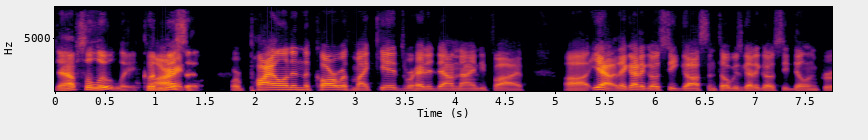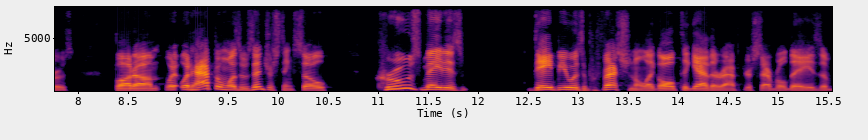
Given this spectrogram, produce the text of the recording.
yeah, absolutely. Couldn't miss it. We're piling in the car with my kids. We're headed down 95. Uh, yeah, they got to go see Gus, and Toby's got to go see Dylan Crews. But um, what what happened was it was interesting. So Crews made his debut as a professional, like all together, after several days of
